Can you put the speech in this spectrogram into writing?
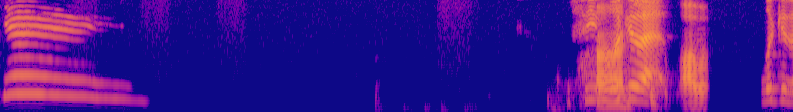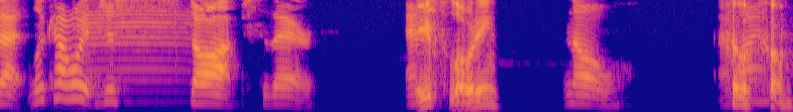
Yay! See, Come look at that. Look at that. Look how it just stops there. Are you floating? no. It looks on,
